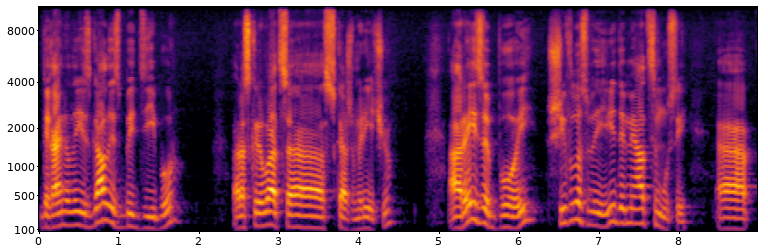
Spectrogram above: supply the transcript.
Дыхайнула изгалис бедзибур, раскрываться, скажем, речью. А рейзе бой, шифлос вейридами ацмусой. А,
